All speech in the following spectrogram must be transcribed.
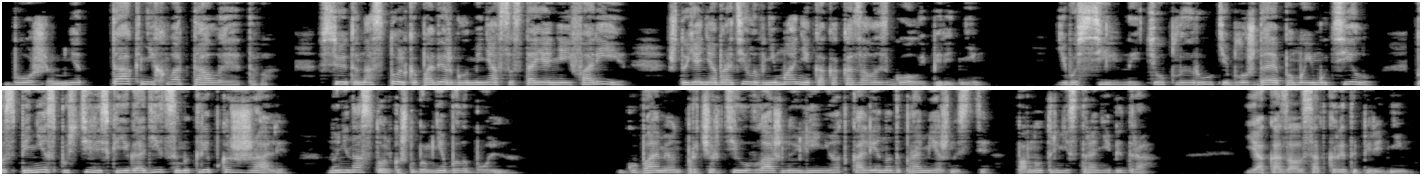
Боже, мне так не хватало этого. Все это настолько повергло меня в состояние эйфории, что я не обратила внимания, как оказалась голой перед ним. Его сильные, теплые руки, блуждая по моему телу, по спине спустились к ягодицам и крепко сжали, но не настолько, чтобы мне было больно. Губами он прочертил влажную линию от колена до промежности по внутренней стороне бедра. Я оказалась открыта перед ним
